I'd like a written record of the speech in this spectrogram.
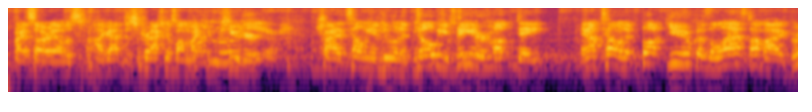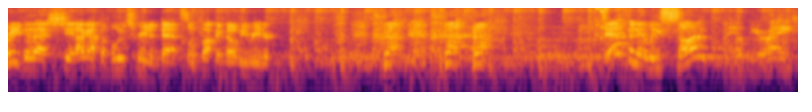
Alright, sorry, I was I got distracted by my computer trying to tell me to do an Adobe Reader update, and I'm telling it, fuck you, because the last time I agreed to that shit, I got the blue screen of death, so fuck Adobe Reader. Definitely, son. I hope you're right.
